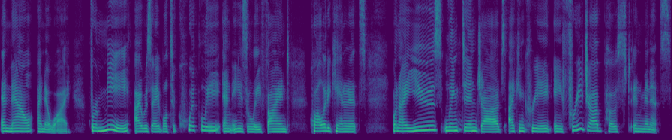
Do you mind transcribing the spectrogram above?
And now I know why. For me, I was able to quickly and easily find quality candidates when I use LinkedIn jobs, I can create a free job post in minutes.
